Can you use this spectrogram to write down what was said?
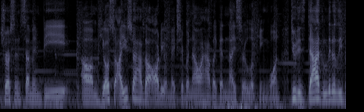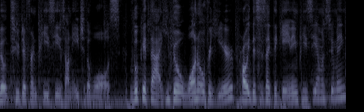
Shure SM7B. Um, he also, I used to have that audio mixer, but now I have like a nicer looking one. Dude, his dad literally built two different PCs on each of the walls. Look at that. He built one over here. Probably this is like the gaming PC, I'm assuming.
